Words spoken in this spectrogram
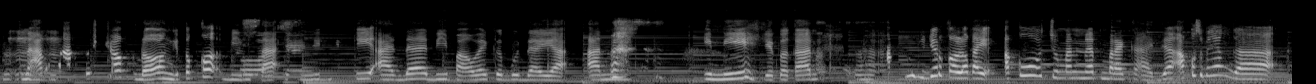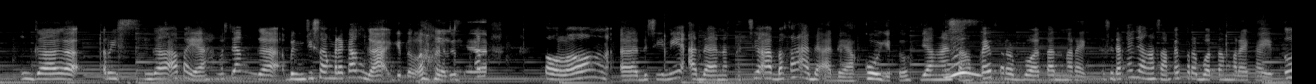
Mm-mm. Nah, aku aku shock dong gitu kok bisa Oke. LGBT ada di pawai kebudayaan ini gitu kan. Aku jujur kalau kayak aku cuman lihat mereka aja, aku sebenarnya nggak nggak ris nggak apa ya, maksudnya nggak benci sama mereka nggak gitu loh. Gitu Iya. Tolong eh, di sini ada anak kecil, ah, bahkan ada adik aku gitu. Jangan Hmm. sampai perbuatan mereka, sedangkan jangan sampai perbuatan mereka itu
